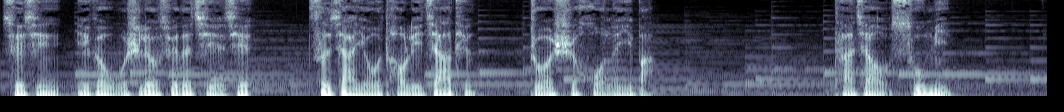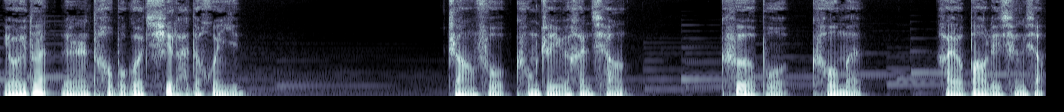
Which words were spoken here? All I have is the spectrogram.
最近，一个五十六岁的姐姐自驾游逃离家庭，着实火了一把。她叫苏敏，有一段令人透不过气来的婚姻。丈夫控制欲很强，刻薄抠门，还有暴力倾向。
